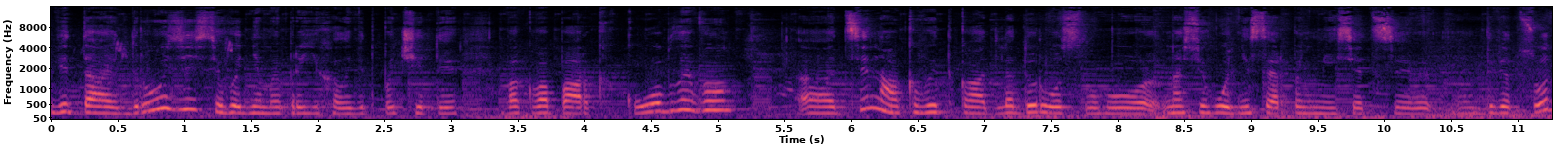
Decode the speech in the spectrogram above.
Вітаю, друзі! Сьогодні ми приїхали відпочити в аквапарк Коблево. Е, Ціна квитка для дорослого на сьогодні серпень місяць 900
